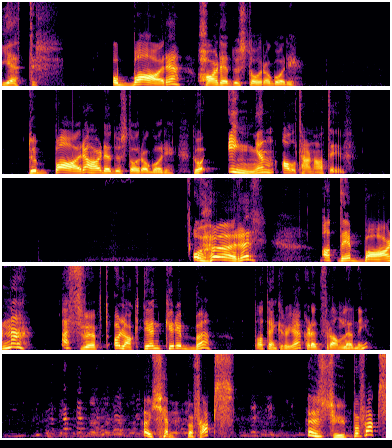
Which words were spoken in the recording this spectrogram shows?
gjeter og bare har det du står og går i Du bare har det du står og går i. Du har ingen alternativ. Og hører at det barnet er svøpt og lagt i en krybbe, da tenker du jeg er kledd for anledningen. Det er jo kjempeflaks. Det er jo superflaks.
